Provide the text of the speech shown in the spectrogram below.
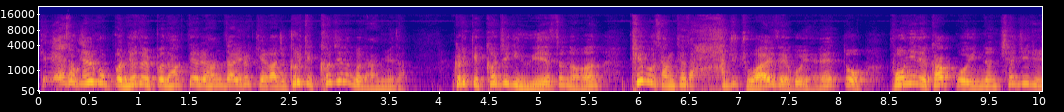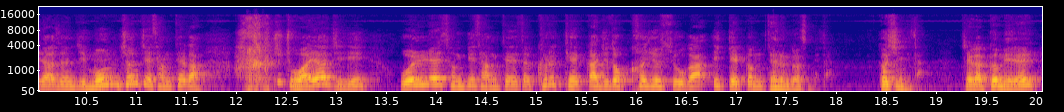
계속 일곱 번, 여덟 번 확대를 한다 이렇게 해가지고 그렇게 커지는 건 아닙니다. 그렇게 커지기 위해서는 피부 상태도 아주 좋아야 되고, 예. 또 본인이 갖고 있는 체질이라든지 몸 전체 상태가 아주 좋아야지 원래 성기 상태에서 그렇게까지도 커질 수가 있게끔 되는 것입니다. 것입니다. 제가 금일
